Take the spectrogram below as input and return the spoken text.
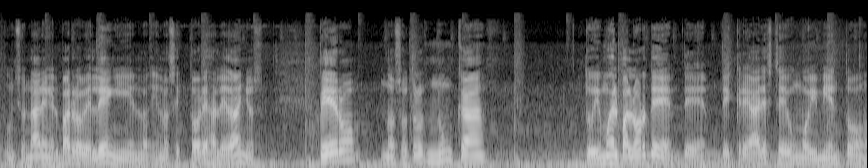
funcionar en el barrio Belén y en, los sectores aledaños. Pero nosotros nunca tuvimos el valor de, crear este, un movimiento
